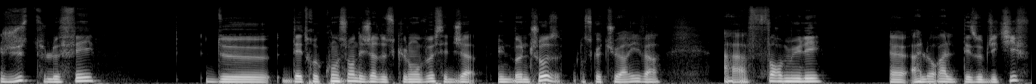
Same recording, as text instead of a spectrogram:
juste le fait d'être conscient déjà de ce que l'on veut, c'est déjà une bonne chose. Lorsque tu arrives à, à formuler euh, à l'oral tes objectifs,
